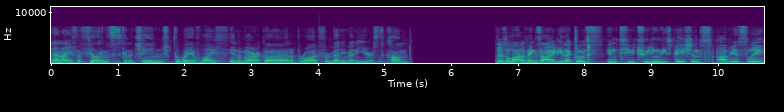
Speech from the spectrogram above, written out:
And I have a feeling this is going to change the way of life in America and abroad for many, many years to come. There's a lot of anxiety that goes into treating these patients, obviously.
